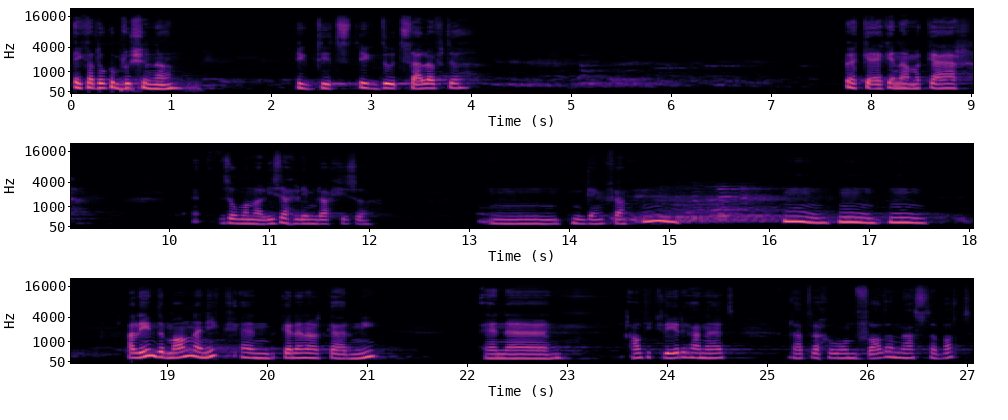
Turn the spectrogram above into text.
ik had ook een blouseje aan. Ik, ik doe hetzelfde. We kijken naar elkaar. Zo Mona Lisa glimlachje zo. Mm, ik denk van... Hmm, hmm. Alleen de man en ik, en we kennen elkaar niet. En uh, al die kleren gaan uit. Laat dat gewoon vallen naast dat bad.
